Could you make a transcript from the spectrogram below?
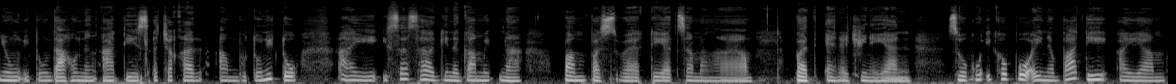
yung itong dahon ng atis at saka ang buto nito ay isa sa ginagamit na pampaswerte at sa mga bad energy na yan. So kung ikaw po ay nabati ay um,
